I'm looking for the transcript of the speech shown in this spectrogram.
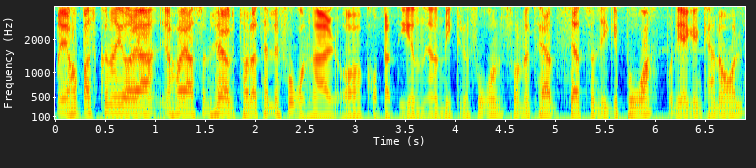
Men jag hoppas kunna göra, jag har alltså en högtalartelefon här och har kopplat in en mikrofon från ett headset som ligger på på en egen kanal.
